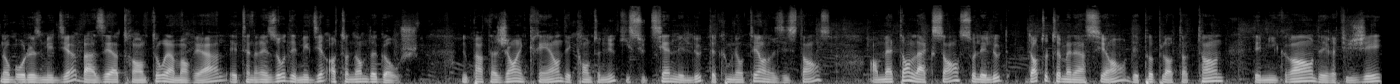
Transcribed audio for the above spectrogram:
No Borders Media, basé à Toronto et à Montréal, est un réseau de médias autonomes de gauche. Nous partageons et créons des contenus qui soutiennent les luttes des communautés en résistance en mettant l'accent sur les luttes d'autodétermination des peuples autochtones, des migrants, des réfugiés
